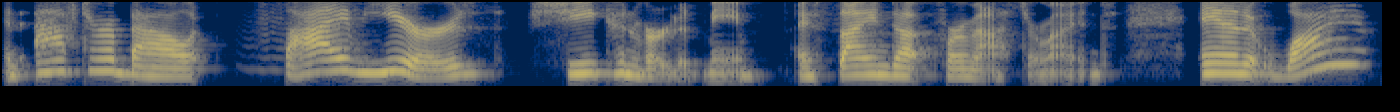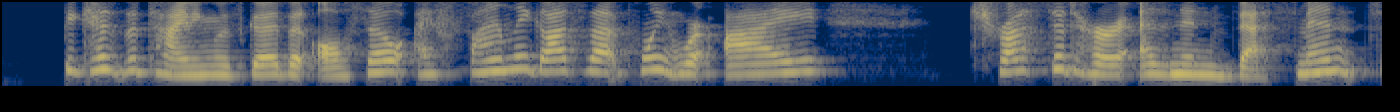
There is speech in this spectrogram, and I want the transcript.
and after about 5 years, she converted me. I signed up for a mastermind. And why? Because the timing was good, but also I finally got to that point where I trusted her as an investment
